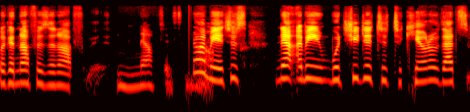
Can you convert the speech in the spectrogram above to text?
Like enough is enough. Eh, enough is No, I mean it's just now. I mean, what she did to, to Keanu, that's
